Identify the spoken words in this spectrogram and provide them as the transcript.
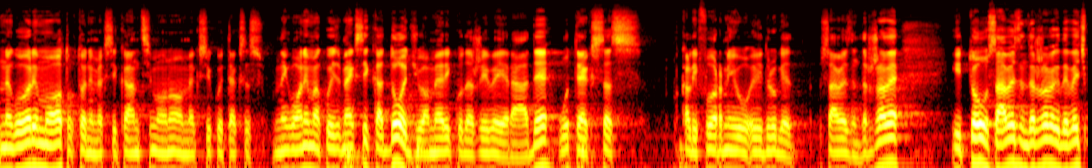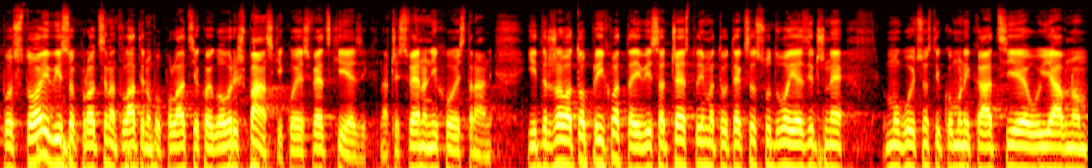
ne govorimo o autoktonim Meksikancima u Novom Meksiku i Teksasu, nego onima koji iz Meksika dođu u Ameriku da žive i rade, u Teksas, Kaliforniju i druge savezne države, I to u savezne države gde već postoji visok procenat latino populacije koja govori španski, koji je svetski jezik, znači sve na njihovoj strani. I država to prihvata i vi sad često imate u Teksasu dvojezične mogućnosti komunikacije u javnom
